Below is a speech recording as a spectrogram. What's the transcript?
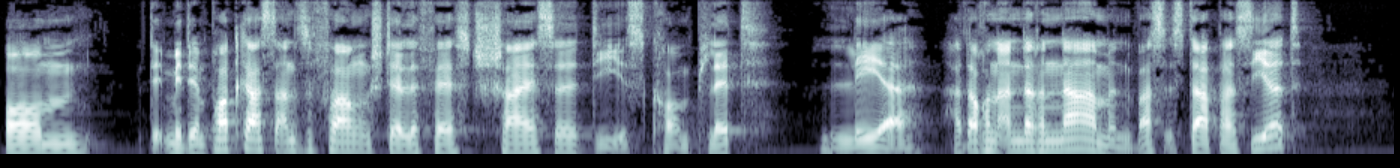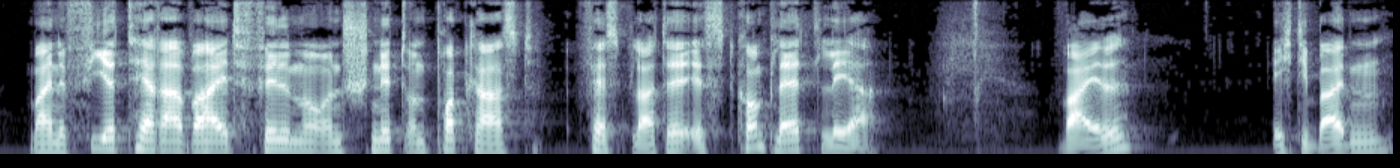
um mit dem Podcast anzufangen und stelle fest, scheiße, die ist komplett leer. Hat auch einen anderen Namen. Was ist da passiert? Meine 4 Terabyte Filme und Schnitt und Podcast Festplatte ist komplett leer weil ich die beiden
